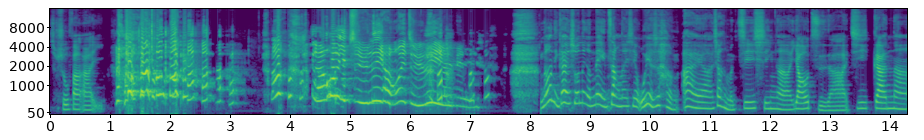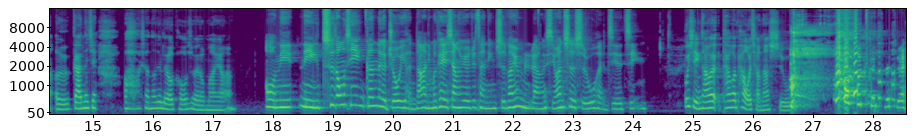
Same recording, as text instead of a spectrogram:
淑芳阿姨。很会举例，很会举例啊你。然后你刚才说那个内脏那些，我也是很爱啊，像什么鸡心啊、腰子啊、鸡肝啊、鹅肝那些。啊、哦，想到就流口水了，妈呀！哦，你你吃东西跟那个 Joey 很搭，你们可以相约去餐厅吃饭，因为你们两个喜欢吃的食物很接近。不行，他会他会怕我抢他食物。对 对对，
